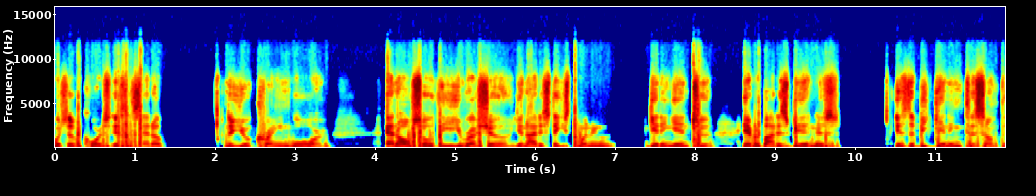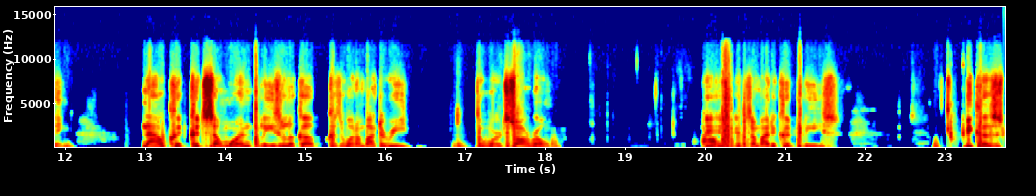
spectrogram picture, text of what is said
which of course is a setup. The Ukraine war and also the Russia United States getting into everybody's business is the beginning to something. Now, could could someone please look up because what I'm about to read, the word sorrow. If, if somebody could please, because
